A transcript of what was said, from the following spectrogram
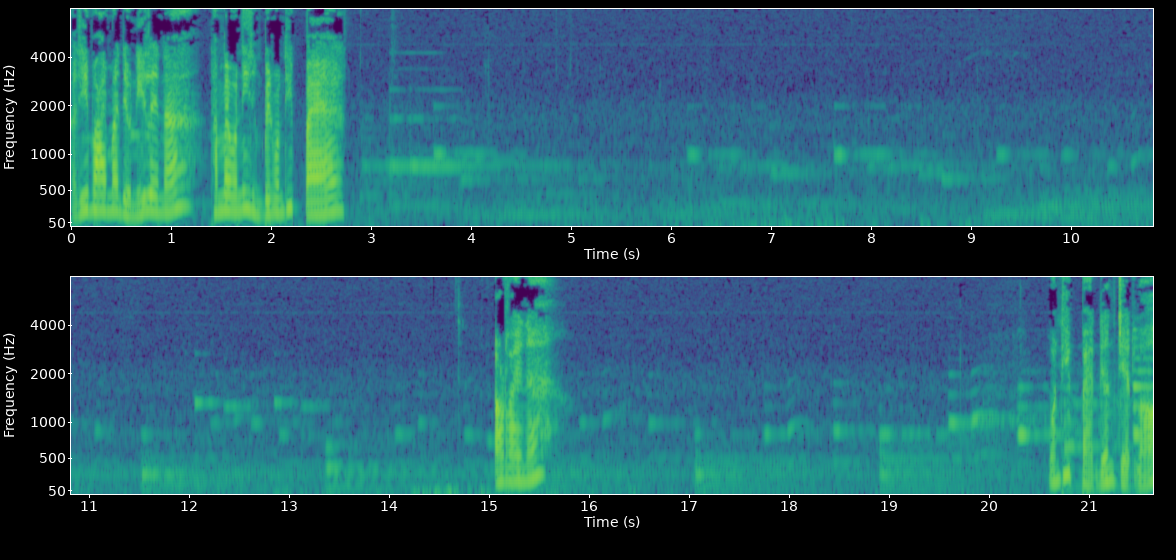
อธิบายมาเดี๋ยวนี้เลยนะทำไมวันนี้ถึงเป็นวันที่แปด อะไรนะ วันที่ 8 เดือน 7 เหรอ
